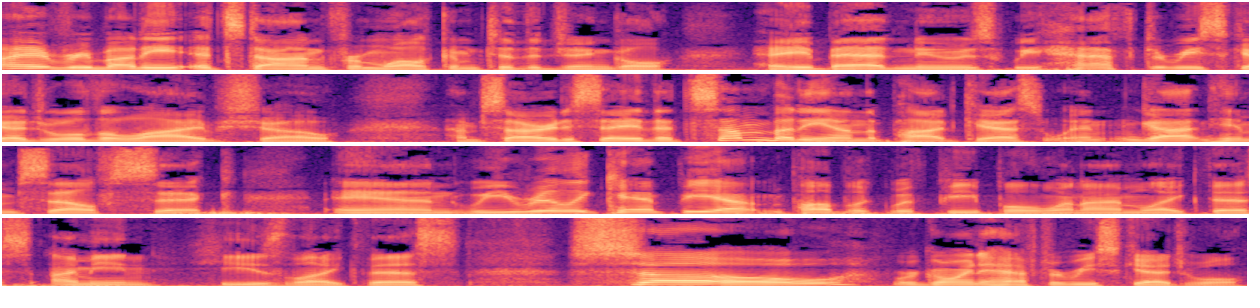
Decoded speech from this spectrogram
Hi, everybody. It's Don from Welcome to the Jingle. Hey, bad news. We have to reschedule the live show. I'm sorry to say that somebody on the podcast went and got himself sick, and we really can't be out in public with people when I'm like this. I mean, he's like this. So, we're going to have to reschedule.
